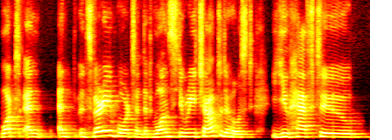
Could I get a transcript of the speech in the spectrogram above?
what and and it's very important that once you reach out to the host you have to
